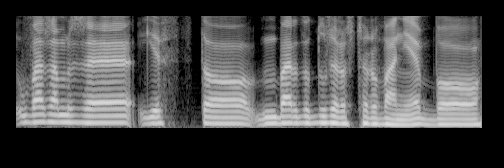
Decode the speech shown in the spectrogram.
Uważam, że jest to bardzo duże rozczarowanie, bo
